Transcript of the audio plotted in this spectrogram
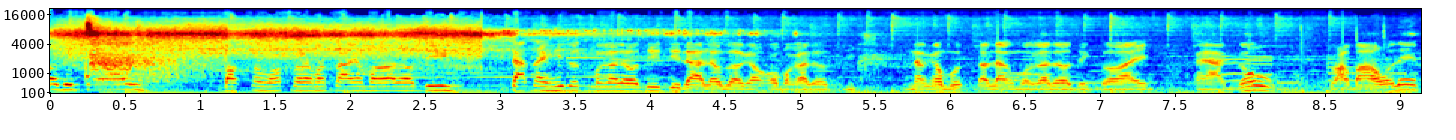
lodi ko ay. Back na back na naman tayo mga lodi. Tatay hilot mga lodi, dinalaw lang ako mga lodi. Nangamot na lang mga lodi ko ay. Kaya go, trabaho ulit.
